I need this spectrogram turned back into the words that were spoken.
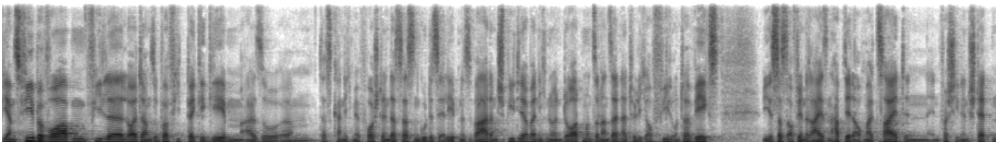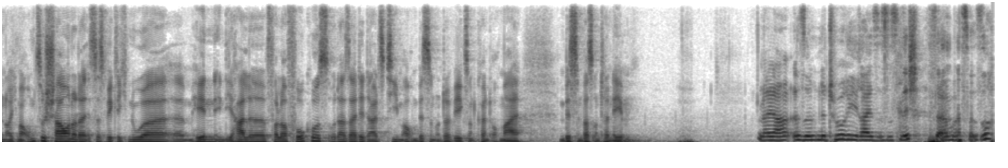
Wir haben es viel beworben, viele Leute haben super Feedback gegeben, also ähm, das kann ich mir vorstellen, dass das ein gutes Erlebnis war. Dann spielt ihr aber nicht nur in Dortmund, sondern seid natürlich auch viel unterwegs. Wie ist das auf den Reisen? Habt ihr da auch mal Zeit, in, in verschiedenen Städten euch mal umzuschauen oder ist das wirklich nur ähm, hin in die Halle voller Fokus oder seid ihr da als Team auch ein bisschen unterwegs und könnt auch mal ein bisschen was unternehmen? Naja, also eine Touri-Reise ist es nicht, sagen wir es mal so.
